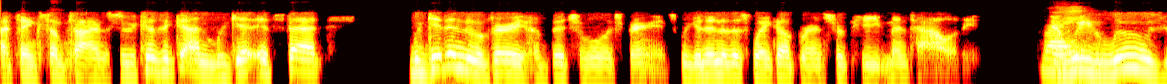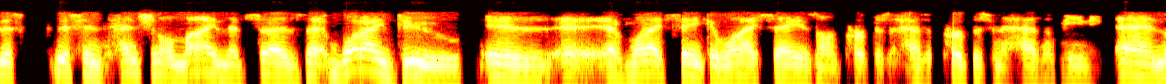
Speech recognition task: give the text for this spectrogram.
I think sometimes because again, we get it's that we get into a very habitual experience. We get into this wake up, rinse, repeat mentality. Right. And we lose this this intentional mind that says that what I do is eh, and what I think and what I say is on purpose. It has a purpose and it has a meaning. And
